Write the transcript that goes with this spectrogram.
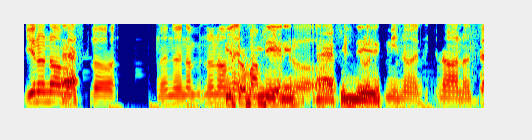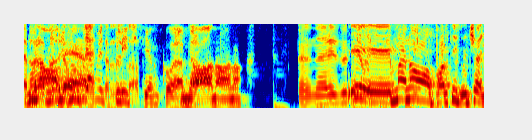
Io non ho eh. messo non, non, non ho filtro messo bambini, filtro, eh, quindi... no, non c'è no, non risultiamo espliciti ancora. Però... No, no, no. Eh, ma no, partic- cioè,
